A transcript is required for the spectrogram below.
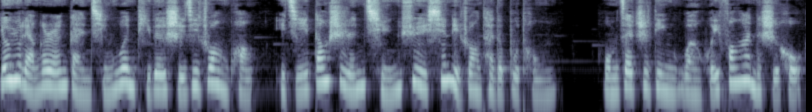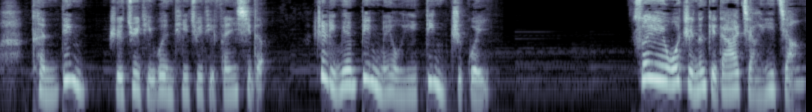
由于两个人感情问题的实际状况以及当事人情绪心理状态的不同，我们在制定挽回方案的时候，肯定是具体问题具体分析的，这里面并没有一定之规。所以我只能给大家讲一讲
